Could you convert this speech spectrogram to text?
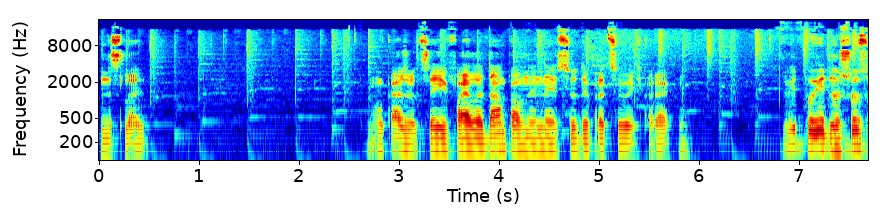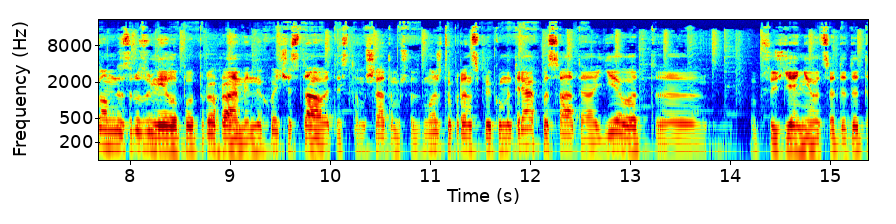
внесли. Ну, кажу, ці файли дампа вони не всюди працюють коректно. Ну, Відповідно, щось вам не зрозуміло по програмі, не хоче ставитись, там ще там щось. Можете, в принципі, в коментарях писати, а є от е, обсуждення оце ДДТ.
